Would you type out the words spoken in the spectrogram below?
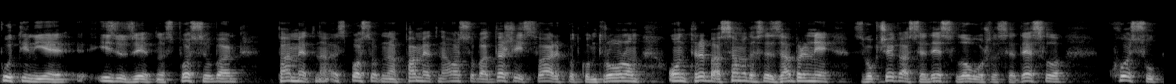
Putin je izuzetno sposoban, pametna, sposobna, pametna osoba, drži stvari pod kontrolom, on treba samo da se zabrne zbog čega se desilo ovo što se desilo, ko su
